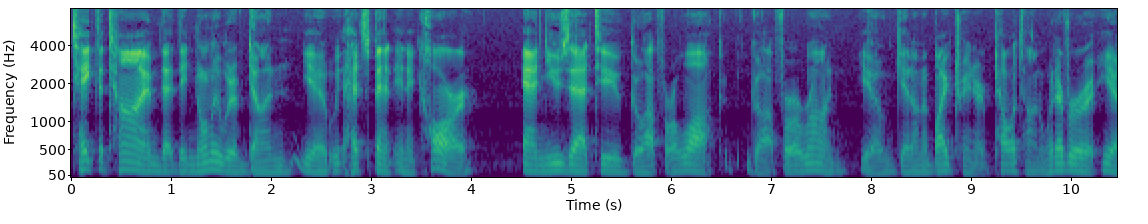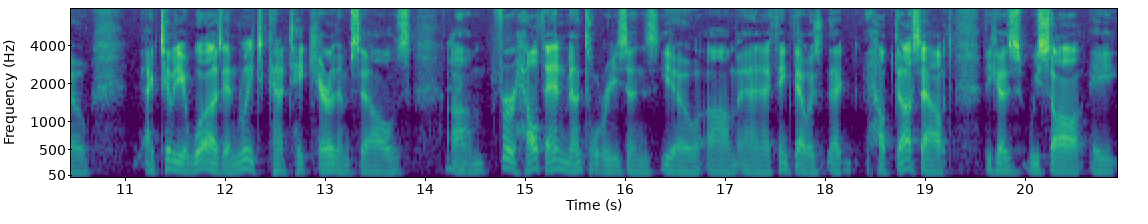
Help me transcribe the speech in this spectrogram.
take the time that they normally would have done, you know, had spent in a car and use that to go out for a walk, go out for a run, you know, get on a bike trainer, Peloton, whatever, you know, activity it was, and really to kind of take care of themselves um, for health and mental reasons, you know. Um, and I think that was that helped us out because we saw a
